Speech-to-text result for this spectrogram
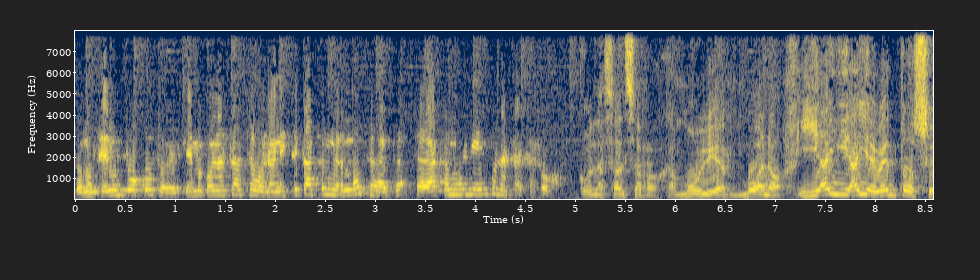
conocer un poco sobre el tema con la salsa. Bueno, en este caso merlot se adapta, muy bien con la salsa roja. Con la salsa roja, muy bien. Bueno, ¿y hay, hay eventos eh,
